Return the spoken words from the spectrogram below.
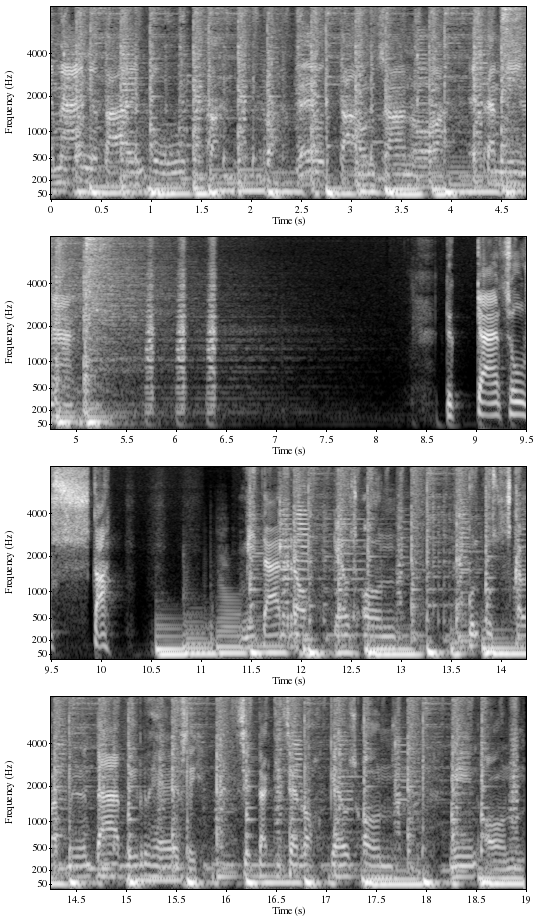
tekemään jotain uutta. Rohkeutta on sanoa, että minä tykkään susta. Mitä rohkeus on, kun uskallat myöntää virheesi? Sitäkin se rohkeus on, niin on.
